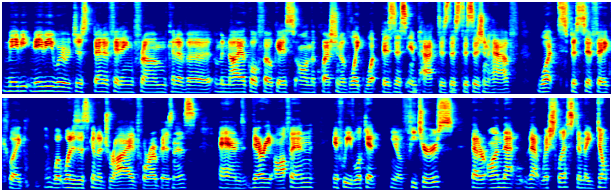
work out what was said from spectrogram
maybe maybe we're just benefiting from kind of a, a, maniacal focus on the question of like what business impact does this decision have? What specific like what what is this going to drive for our business? And very often, if we look at you know features that are on that that wish list and they don't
